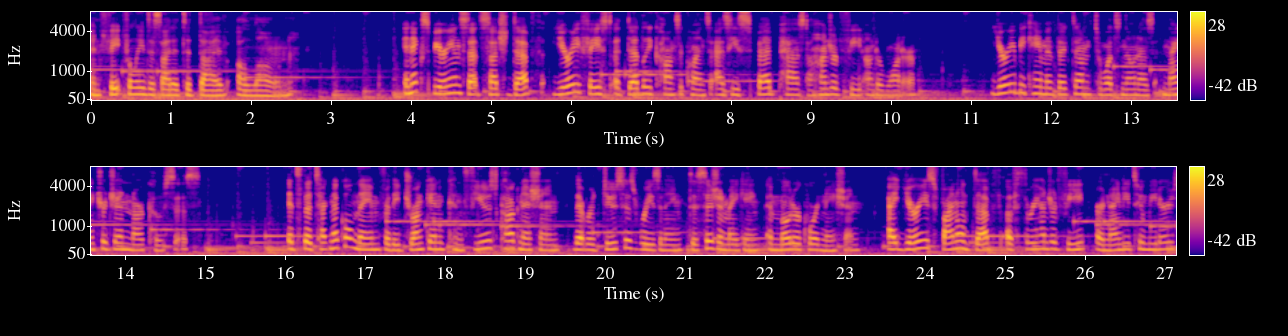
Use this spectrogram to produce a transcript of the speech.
and fatefully decided to dive alone. Inexperienced at such depth, Yuri faced a deadly consequence as he sped past 100 feet underwater. Yuri became a victim to what's known as nitrogen narcosis. It's the technical name for the drunken, confused cognition that reduces reasoning, decision making, and motor coordination. At Yuri's final depth of 300 feet, or 92 meters,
